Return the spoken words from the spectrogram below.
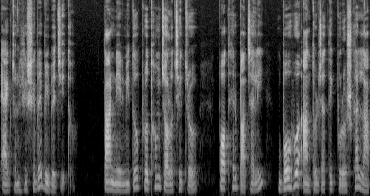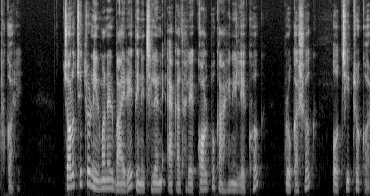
একজন হিসেবে বিবেচিত। তার নির্মিত প্রথম চলচ্চিত্র পথের পাঁচালী বহু আন্তর্জাতিক পুরস্কার লাভ করে। চলচ্চিত্র নির্মাণের বাইরে তিনি ছিলেন একাধারে কল্পকাহিনী লেখক, প্রকাশক ও চিত্রকর।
